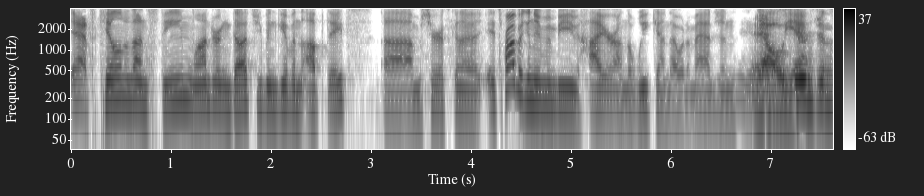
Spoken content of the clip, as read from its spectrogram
yeah, it's killing it on Steam. Wandering Dutch, you've been given the updates. Uh, I'm sure it's gonna. It's probably gonna even be higher on the weekend. I would imagine. Yeah, oh yeah, two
